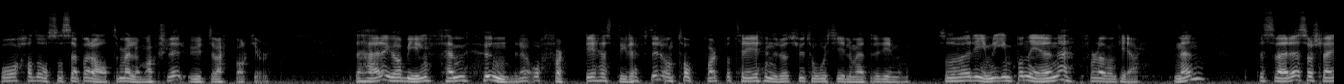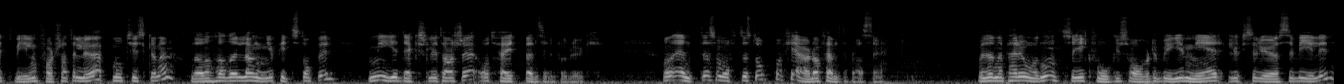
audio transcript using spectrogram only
og hadde også separate mellomaksler ut til hvert bakhjul. Dette ga bilen 540 hestekrefter og en toppfart på 322 km i timen. Så det var rimelig imponerende for denne tida. Men Dessverre så sleit bilen fortsatt i løp mot tyskerne, da den hadde lange pitstopper, mye dekkslitasje og et høyt bensinforbruk. Og den endte som oftest opp på fjerde- og femteplasser. Og I denne perioden så gikk fokuset over til å bygge mer luksuriøse biler,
